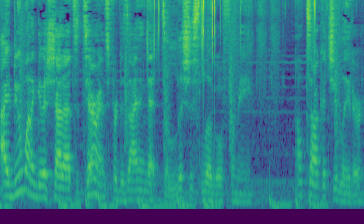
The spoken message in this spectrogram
I do want to give a shout out to Terrence for designing that delicious logo for me. I'll talk at you later.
